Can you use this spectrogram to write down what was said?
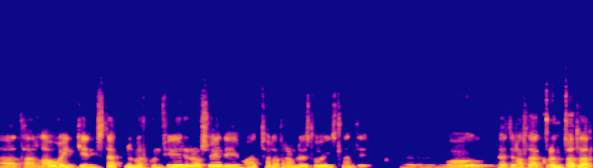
að það lág engin stefnumörkun fyrir á sviði matvælaframleðslu á Íslandi. Uh, og þetta er náttúrulega grundvallar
